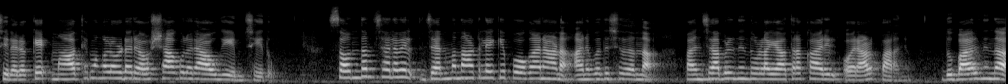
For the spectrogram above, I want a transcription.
ചിലരൊക്കെ മാധ്യമങ്ങളോട് രോഷാകുലരാവുകയും ചെയ്തു. സ്വന്തം ചെലവിൽ ജന്മനാട്ടിലേക്ക് പോകാനാണ് അനുവദിച്ചതെന്ന് പഞ്ചാബിൽ നിന്നുള്ള യാത്രക്കാരിൽ ഒരാൾ പറഞ്ഞു. ദുബായിൽ നിന്ന്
